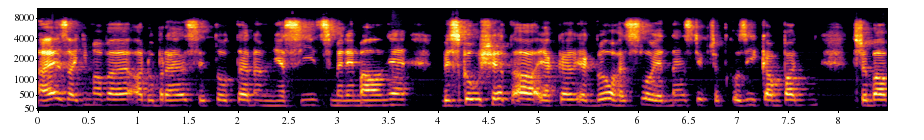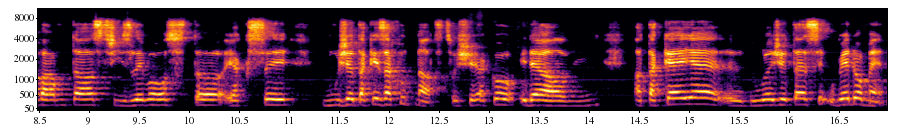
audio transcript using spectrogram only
a je zajímavé a dobré si to ten měsíc minimálně vyzkoušet a jak, jak bylo heslo jedné z těch předchozích kampaní, třeba vám ta střízlivost eh, jak si může taky zachutnat, což je jako ideální. A také je důležité si uvědomit,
